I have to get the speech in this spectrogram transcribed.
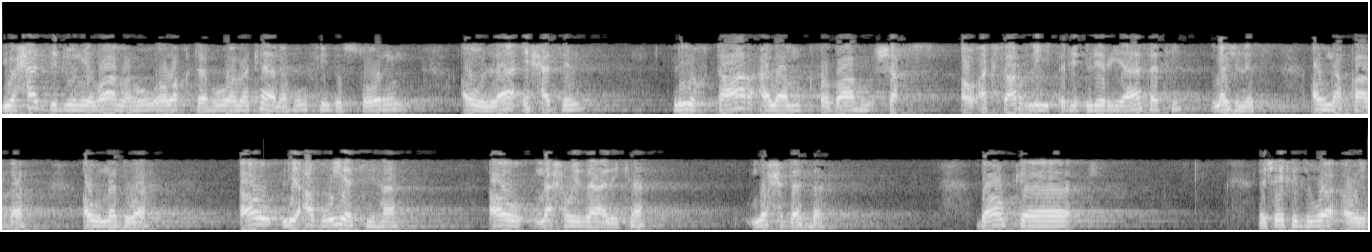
يحدد نظامه ووقته ومكانه في دستور أو لائحة ليختار على مقتضاه شخص أو أكثر لرياسة مجلس أو نقابة أو ندوة أو لعضويتها أو نحو ذلك محدثة. donc euh, le cheikh dit ouais, ah oui.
